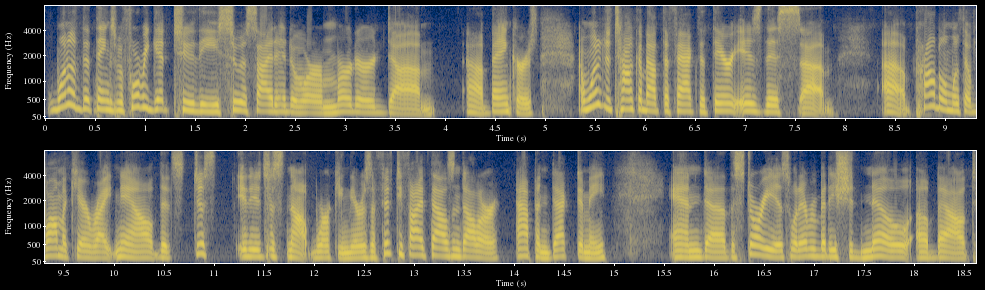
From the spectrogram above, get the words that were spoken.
one of the things before we get to the suicided or murdered um, uh, bankers, I wanted to talk about the fact that there is this um, uh, problem with Obamacare right now that's just it is just not working. There is a fifty-five thousand dollar appendectomy, and uh, the story is what everybody should know about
